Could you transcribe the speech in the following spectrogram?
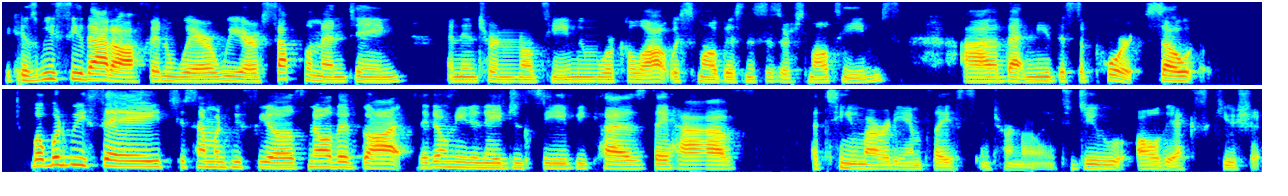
Because we see that often where we are supplementing an internal team. We work a lot with small businesses or small teams uh, that need the support. So, what would we say to someone who feels no, they've got, they don't need an agency because they have a team already in place internally to do all the execution?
